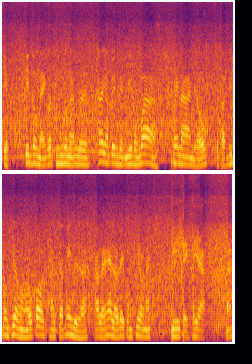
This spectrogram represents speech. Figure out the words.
เก็บกินตรงไหนก็ทิ้งตรงนั้นเลย ถ้ายังเป็นแบบนี้ผมว่าไม่นานเดี๋ยวสถานที่ท่องเที่ยวของเขาก็อาจจะไม่เหลืออะไรให้เราได้ท่องเที่ยวนะ มีแต่ขยะนะ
